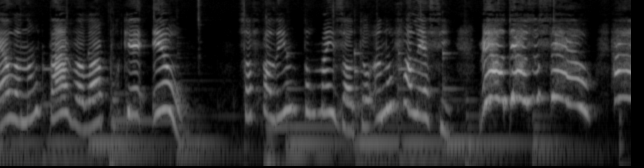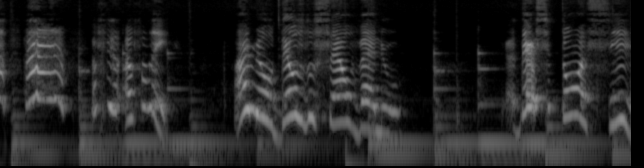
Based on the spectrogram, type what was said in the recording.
ela não tava lá porque eu só falei um tom mais alto. Eu, eu não falei assim, meu Deus do céu! Eu, eu falei, ai meu Deus do céu, velho! Desse tom assim.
